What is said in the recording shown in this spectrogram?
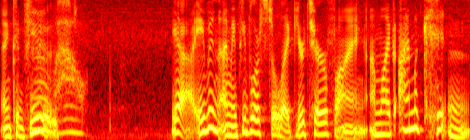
and confused. Oh wow. Yeah, even I mean, people are still like, "You're terrifying." I'm like, I'm a kitten.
